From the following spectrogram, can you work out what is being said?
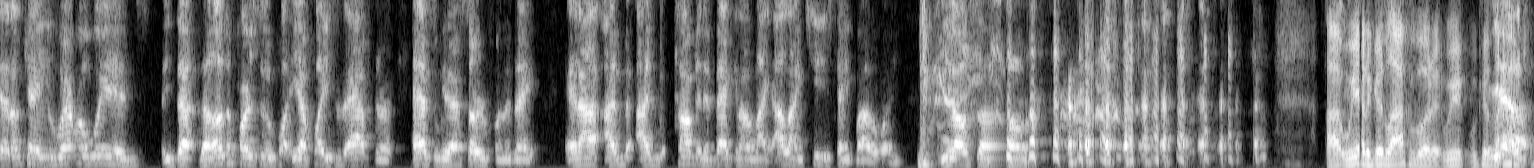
okay, whoever wins, the, the other person who play, yeah, places after has to be that server for the day. And I, I, I commented back and I was like, I like cheesecake, by the way. You know, so. uh, we had a good laugh about it. We because yeah.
